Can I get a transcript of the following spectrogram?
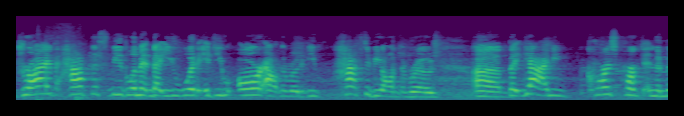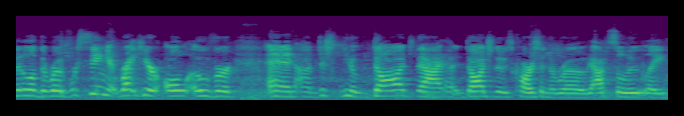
drive half the speed limit that you would if you are out on the road, if you have to be on the road. Uh, but yeah, I mean, cars parked in the middle of the road. We're seeing it right here all over. And um, just, you know, dodge that, dodge those cars in the road. Absolutely.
